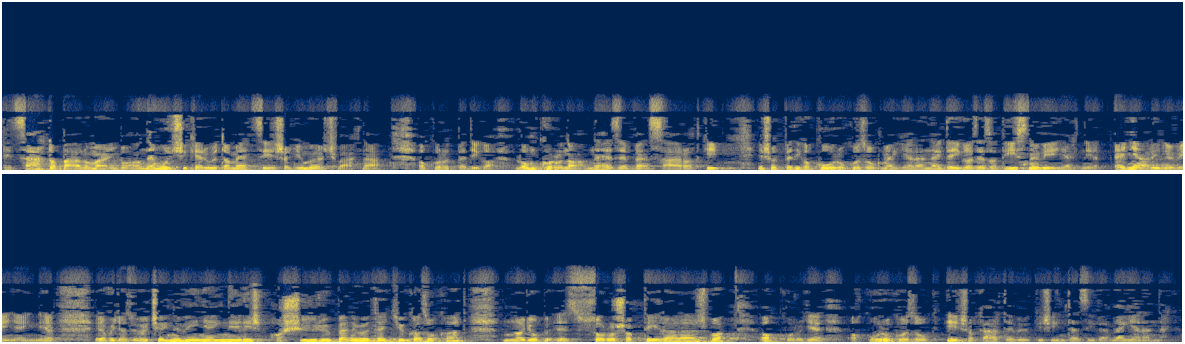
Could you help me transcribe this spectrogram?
egy zártabb állományban, ha nem úgy sikerült a meccés a gyümölcsváknál, akkor ott pedig a lomkorona nehezebben szárad ki, és ott pedig a kórokozók megjelennek. De igaz ez a dísznövényeknél, egy nyári növényeinknél, vagy az növényeinknél is, ha sűrűbben ültetjük azokat, nagyobb, szorosabb térállásba, akkor ugye a kórokozók és a kártevők is intenzíven megjelennek.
